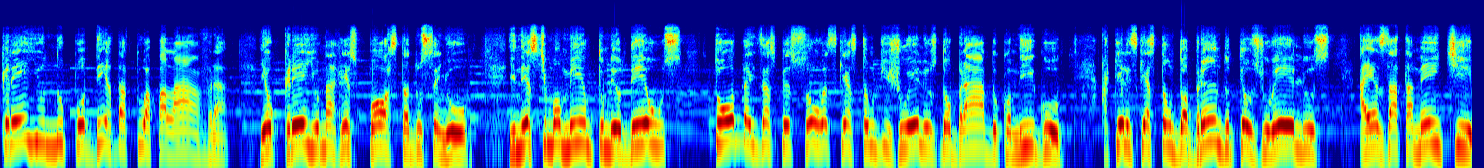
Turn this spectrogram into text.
creio no poder da tua palavra, eu creio na resposta do Senhor. E neste momento, meu Deus, todas as pessoas que estão de joelhos dobrados comigo, aqueles que estão dobrando teus joelhos, a exatamente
